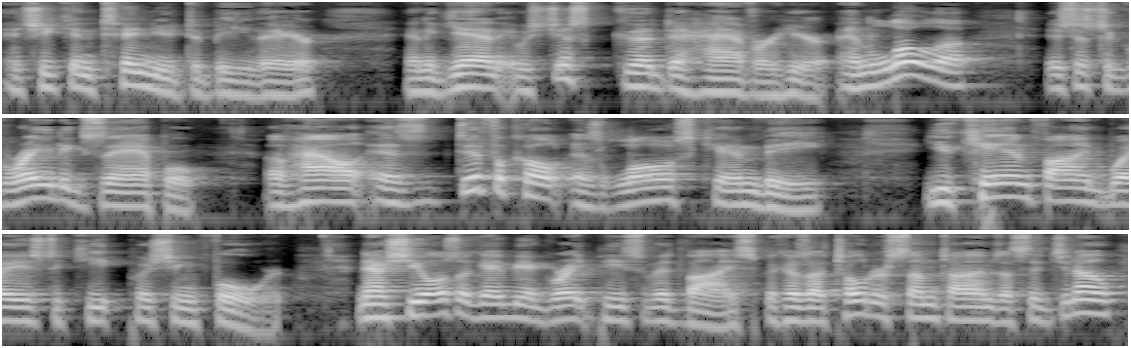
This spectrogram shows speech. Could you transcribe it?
And she continued to be there. And again, it was just good to have her here. And Lola is just a great example of how, as difficult as loss can be, you can find ways to keep pushing forward. Now, she also gave me a great piece of advice because I told her sometimes, I said, you know,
